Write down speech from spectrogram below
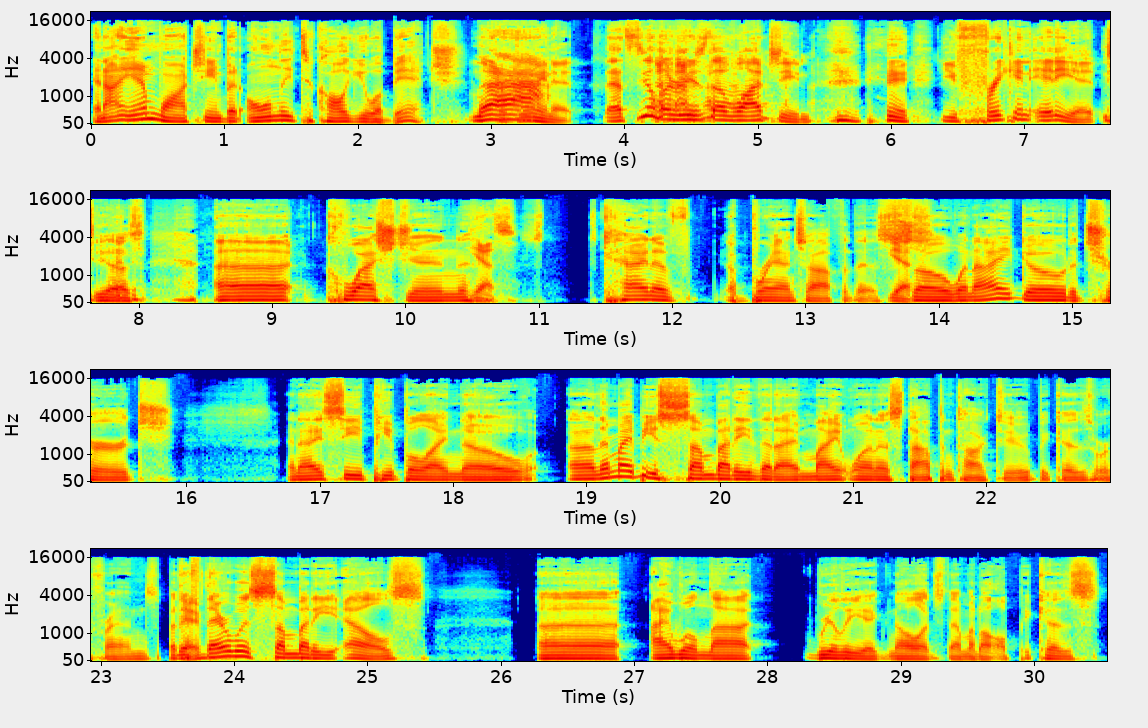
And I am watching, but only to call you a bitch Ah. for doing it. That's the only reason I'm watching. you freaking idiot. Yes. uh, question. Yes. kind of a branch off of this. Yes. So when I go to church and I see people I know, uh, there might be somebody that I might want to stop and talk to because we're friends. But Okay. if there was somebody else, uh, I will not really acknowledge them at all because,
